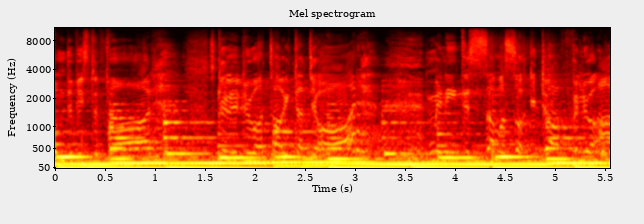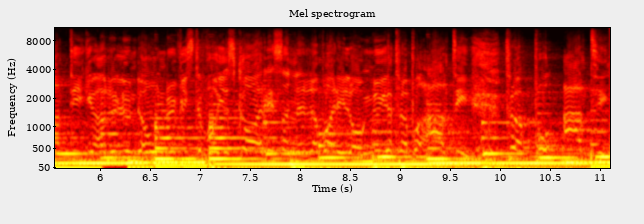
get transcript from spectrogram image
Om du visste vad Skulle du ha tagit att jag har men inte samma sak idag för nu är allting annorlunda. Om du visste vad jag ska, resan den har varit lång. Nu är jag trött på allting, trött på allting.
